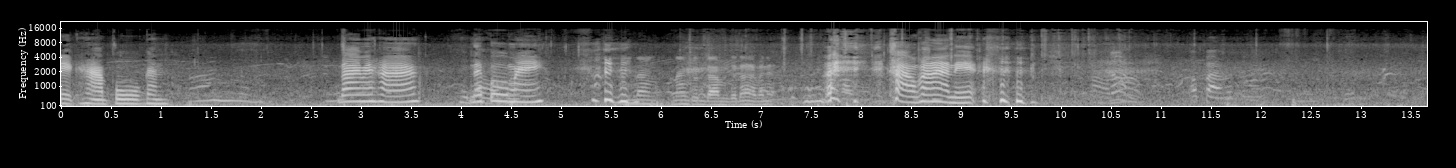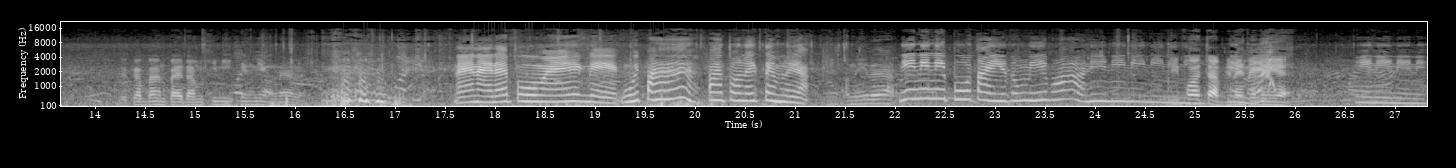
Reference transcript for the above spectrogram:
เด็กๆหาปูกัน ได้ไหมคะ ได้ปูไหมที่นั่งนั่งจนดำจะได้ไหมเนี่ยข่าวขนาดนี้ เอาปากมาเดี๋ยวกลับบ้านไปดำขี้มีเขี้ยงเนียงแน่เลยไหนไหนๆได้ปูไหมเด็กๆ อุ้ยปลาปลาตัวเล็กเต็มเลยอะ อันนี้เลยอะ นี่นี่นี่ปูไตอยู่ตรงนี้พ่อ นี่นี่นี่นี่ที่พ่อจับอยู่ในห็ไหมทะเลอะ นี่นี่นี่นี่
